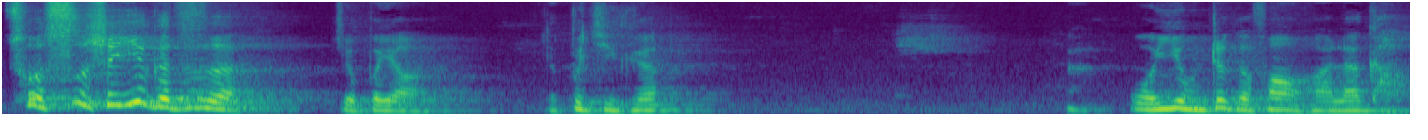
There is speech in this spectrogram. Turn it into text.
错四十一个字就不要了，就不及格了。我用这个方法来考，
